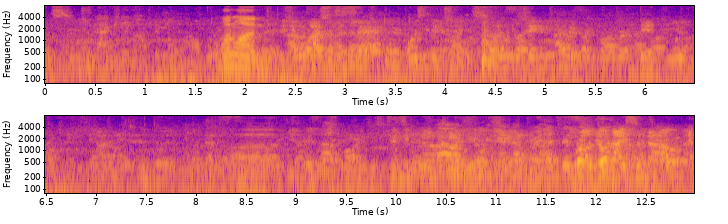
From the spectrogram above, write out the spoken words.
this, he's gonna beat me. One one. Did you watch the set? Of course he did. I was like, I was like, Did. Bro, don't ice him out. I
